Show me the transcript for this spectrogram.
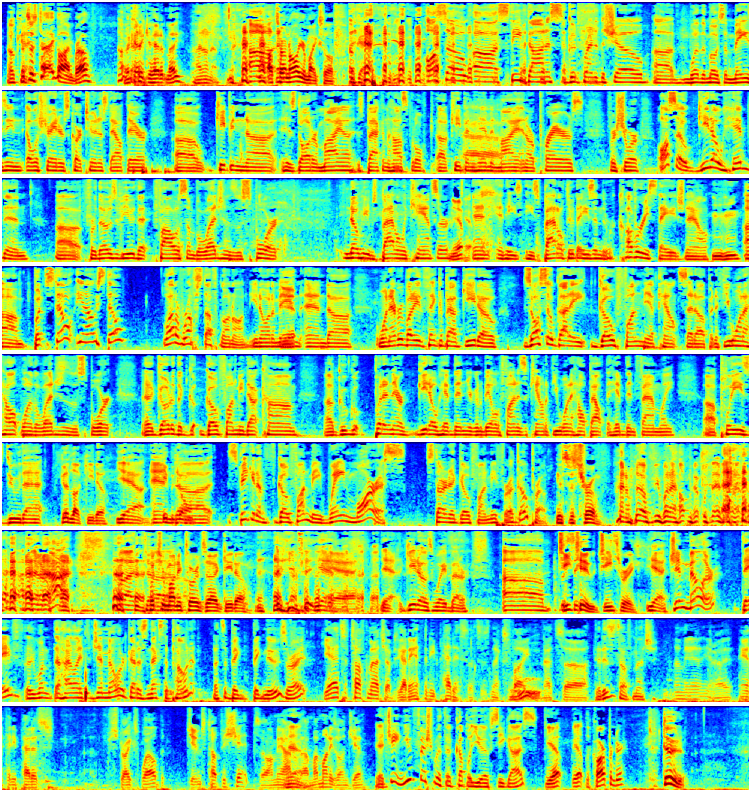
Okay. It's his tagline, bro. Okay. Shake your head at me. I don't know. I'll Uh, turn all your mics off. okay. also, uh, Steve Donis, a good friend of the show, uh, one of the most amazing illustrators, cartoonists out there. Uh, keeping uh, his daughter Maya is back in the hospital. Uh, keeping him and Maya in our prayers for sure. Also, Guido Hibdon. Uh, for those of you that follow some of the legends of the sport, know he was battling cancer, Yep. and and he's he's battled through that. He's in the recovery stage now, Mhm. um, but still, you know, he's still a lot of rough stuff going on. You know what I mean? Yep. And uh, want everybody to think about Guido. He's also got a GoFundMe account set up, and if you want to help one of the legends of the sport, uh, go to the go- GoFundMe.com. Uh, Google, put in there Guido Hibdon. You're going to be able to find his account if you want to help out the Hibdon family. Uh, please do that. Good luck, Guido. Yeah, and uh, speaking of GoFundMe, Wayne Morris started a GoFundMe for a GoPro. This is true. I don't know if you want to help him with that, or not. But Put your uh, money towards uh, Guido. yeah, yeah, Guido's way better. Let's G two, G three. Yeah, Jim Miller. Dave, uh, you wanted to highlight that Jim Miller got his next opponent. That's a big, big news, right? Yeah, it's a tough matchup. He's got Anthony Pettis. That's his next fight. Ooh. And that's, uh, That is a tough match. I mean, uh, you know, Anthony Pettis uh, strikes well, but Jim's tough as shit. So I mean, I don't Yeah. know. My money's on Jim. Yeah, Gene, you fish with a couple UFC guys. Yep, yep, the carpenter. Dude,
